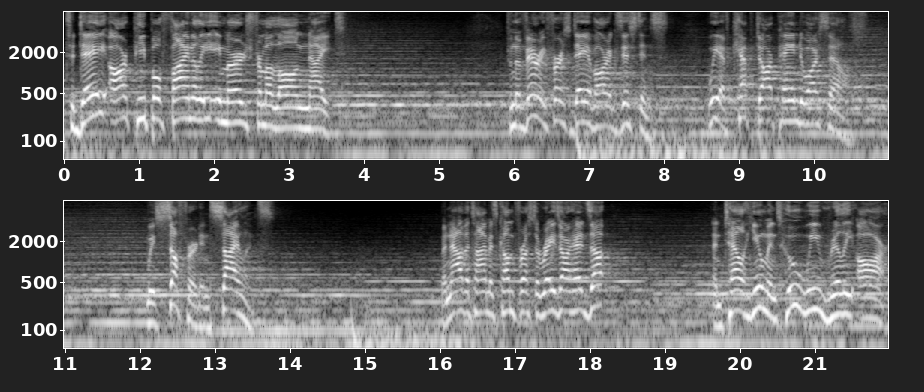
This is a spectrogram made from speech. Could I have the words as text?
Today, our people finally emerged from a long night. From the very first day of our existence, we have kept our pain to ourselves. We've suffered in silence. But now the time has come for us to raise our heads up and tell humans who we really are.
